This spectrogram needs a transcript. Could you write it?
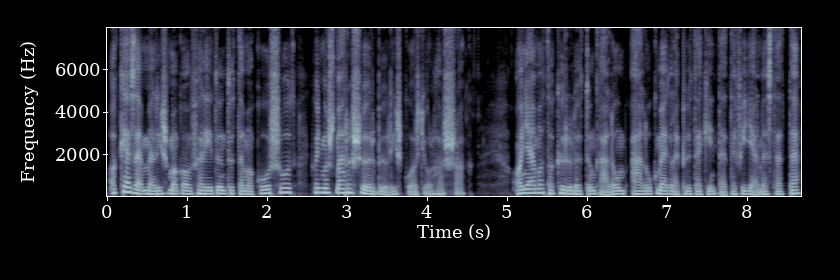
A kezemmel is magam felé döntöttem a korsót, hogy most már a sörből is kortyolhassak. Anyámat a körülöttünk álló, állók meglepő tekintete figyelmeztette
